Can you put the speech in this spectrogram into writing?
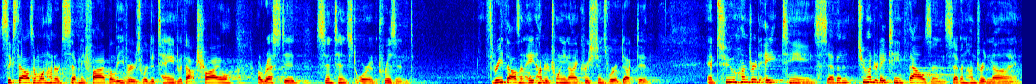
6,175 believers were detained without trial, arrested, sentenced, or imprisoned. 3,829 Christians were abducted. And 218,709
